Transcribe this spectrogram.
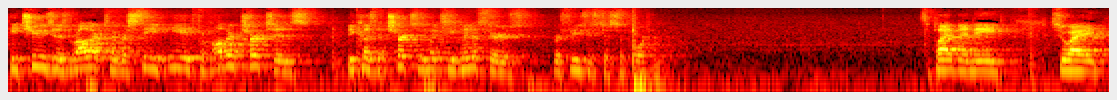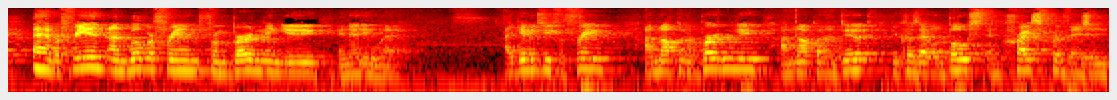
He chooses rather to receive aid from other churches because the church in which he ministers refuses to support him. Supplied my need, so I, I have refrained and will refrain from burdening you in any way. I give it to you for free. I'm not going to burden you. I'm not going to do it because I will boast in Christ's provision,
